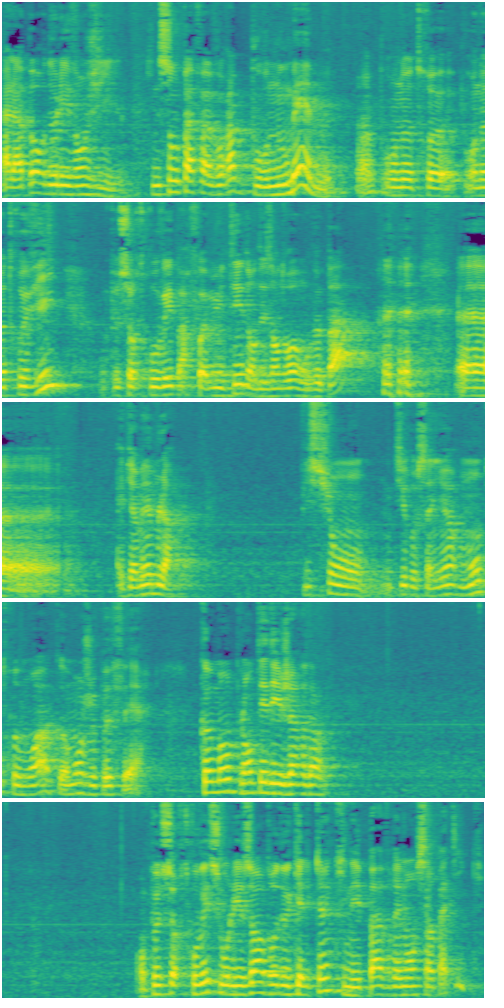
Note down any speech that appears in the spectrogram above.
à l'abord de l'Évangile, qui ne sont pas favorables pour nous-mêmes, hein, pour, notre, pour notre vie. On peut se retrouver parfois muté dans des endroits où on ne veut pas. euh, et eh bien même là, puissions dire au Seigneur, montre-moi comment je peux faire, comment planter des jardins. On peut se retrouver sous les ordres de quelqu'un qui n'est pas vraiment sympathique.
